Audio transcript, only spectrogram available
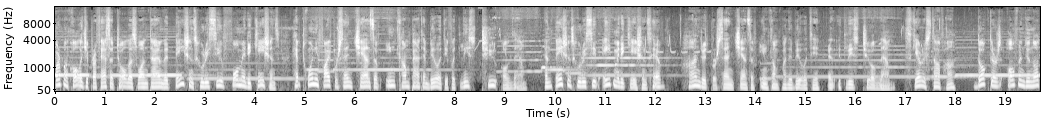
Pharmacology professor told us one time that patients who receive four medications have 25% chance of incompatibility for at least two of them. And patients who receive eight medications have 100% chance of incompatibility at at least two of them. Scary stuff, huh? Doctors often do not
